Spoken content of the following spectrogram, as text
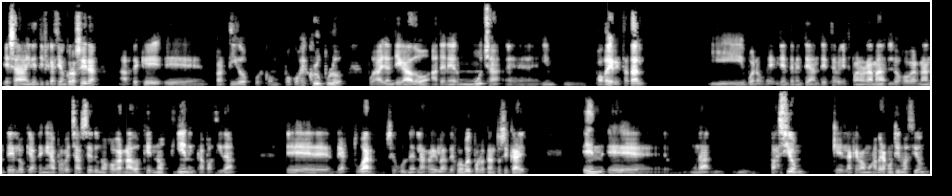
esa identificación grosera hace que eh, partidos pues con pocos escrúpulos pues hayan llegado a tener mucha eh, poder estatal. Y bueno, evidentemente ante este, este, panorama los gobernantes lo que hacen es aprovecharse de unos gobernados que no tienen capacidad eh, de actuar según las reglas de juego y por lo tanto se cae en una pasión, que es la que vamos a ver a continuación,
